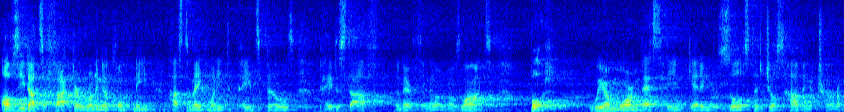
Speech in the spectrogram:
Obviously, that's a factor. Running a company has to make money to pay its bills, pay the staff, and everything along those lines. But we are more invested in getting results than just having a turnover.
